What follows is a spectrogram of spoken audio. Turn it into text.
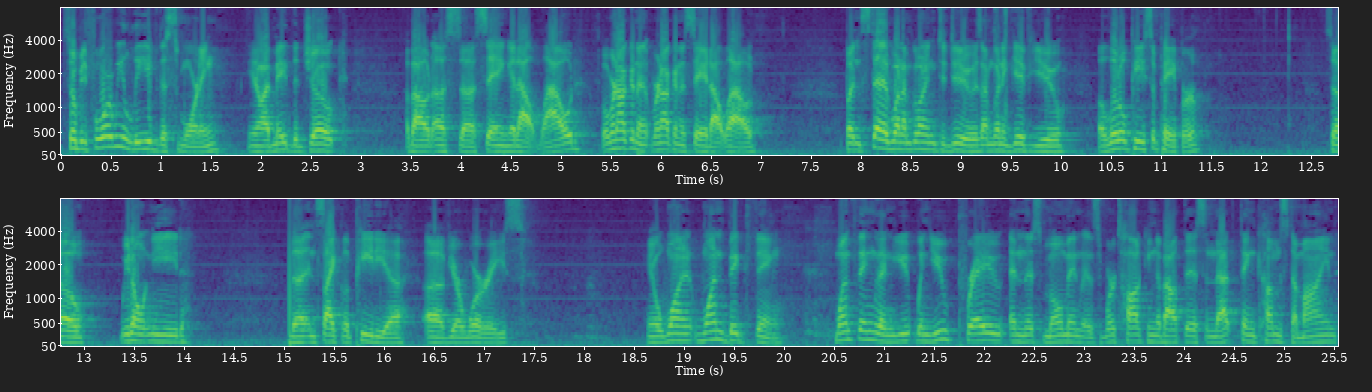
So before we leave this morning, you know, I made the joke about us uh, saying it out loud, but we're not going to we're not going to say it out loud. But instead what I'm going to do is I'm going to give you a little piece of paper. So we don't need the encyclopedia of your worries. You know, one one big thing one thing then you, when you pray in this moment, as we're talking about this, and that thing comes to mind,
